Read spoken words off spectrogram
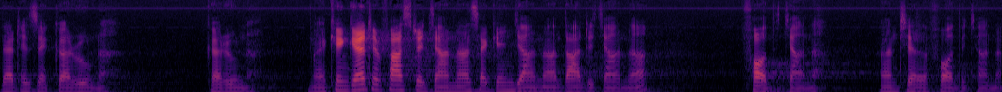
That is a karuna. Karuna. I can get a first jhana, second jhana, third jhana, fourth jhana, until fourth jhana.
